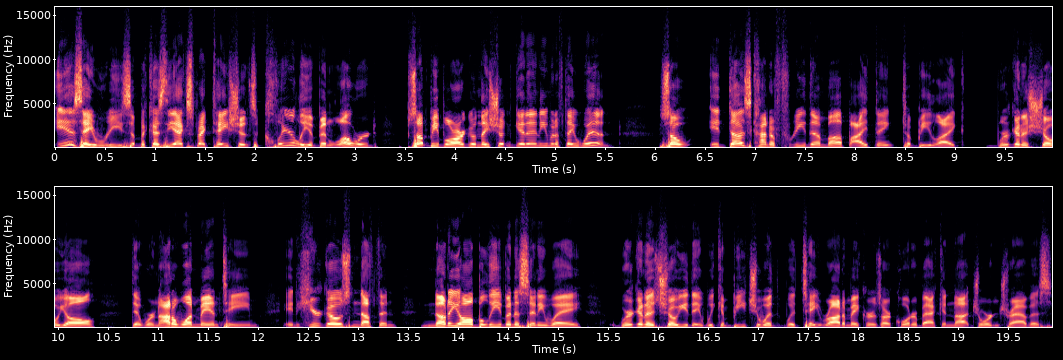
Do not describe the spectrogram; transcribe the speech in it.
is a reason because the expectations clearly have been lowered. Some people are arguing they shouldn't get in even if they win. So it does kind of free them up, I think, to be like, we're going to show y'all that we're not a one man team, and here goes nothing. None of y'all believe in us anyway. We're going to show you that we can beat you with, with Tate Rodemaker as our quarterback and not Jordan Travis.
